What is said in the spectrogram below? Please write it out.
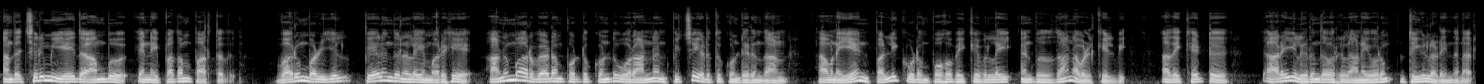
அந்த சிறுமி எய்த அம்பு என்னை பதம் பார்த்தது. வரும் வழியில் பேருந்து நிலையம் அருகே அனுமார் வேடம் போட்டுக்கொண்டு ஒரு அண்ணன் பிச்சை எடுத்துக்கொண்டிருந்தான் அவனை ஏன் பள்ளிக்கூடம் போக வைக்கவில்லை என்பதுதான் அவள் கேள்வி. அதை கேட்டு அறையில் இருந்தவர்கள் அனைவரும் திகிலடைந்தனர்.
